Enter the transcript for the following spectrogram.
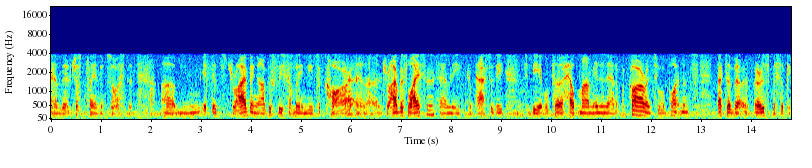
and they're just plain exhausted. Um, if it's driving, obviously somebody needs a car and a driver's license and the capacity to be able to help mom in and out of a car and to appointments. That's a very, very specific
